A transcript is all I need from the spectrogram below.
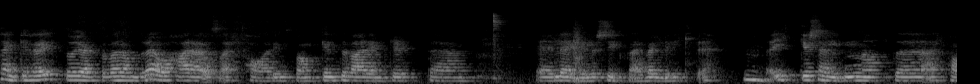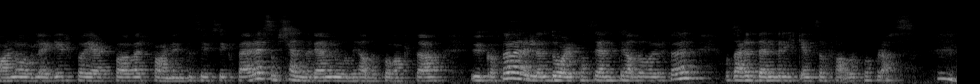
tenke høyt og hjelpe hverandre. Og her er også erfaringsbanken til hver enkelt eh, lege eller sykepleier veldig viktig. Mm. Det er ikke sjelden at eh, erfarne overleger får hjelp av erfarne intensivsykepleiere som kjenner igjen noe de hadde på vakta uka før, eller en dårlig pasient de hadde året før. Og så er det den brikken som faller på plass. Mm.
